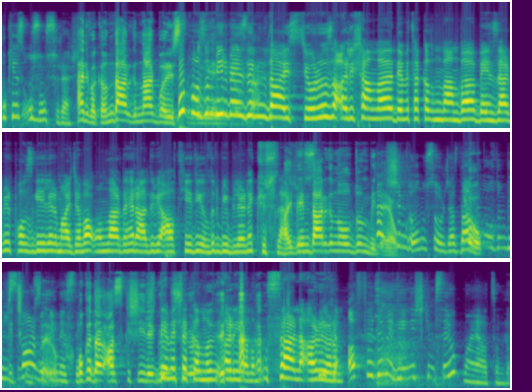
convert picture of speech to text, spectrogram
bu kez uzun sürer. Hadi bakalım dargınlar barışsın. Bu pozun bir benzerini daha istiyoruz. Alişan'la Demet Akalın'dan da benzer bir poz gelir mi acaba? Onlar da herhalde bir 6-7 yıldır birbirlerine küsler. Ay benim dargın olduğum bile Ha, yok. şimdi onu soracağız. Dargın Yok. olduğun birisi var mı bir meslekte? O kadar az kişiyle Demet görüşüyorum. Akalın'ı arayalım. Israrla arıyorum. Peki, affedemediğin hiç kimse yok mu hayatında?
